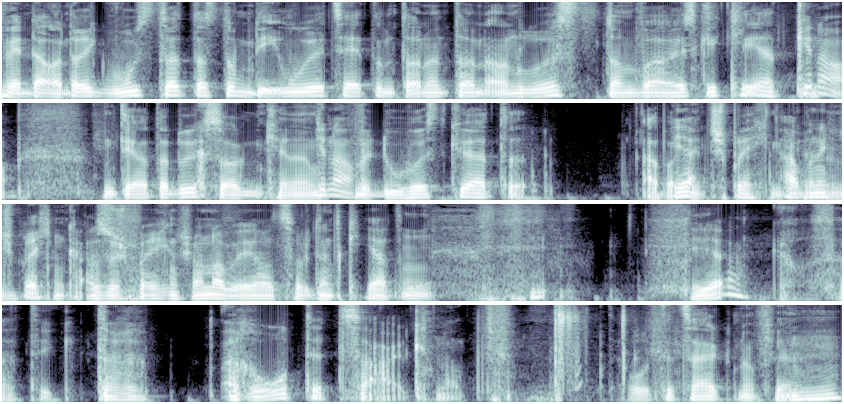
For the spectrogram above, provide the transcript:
wenn der andere gewusst hat, dass du um die Uhrzeit und dann und dann anrufst, dann war alles geklärt. Genau. Und der hat dadurch sagen können, Genau. weil du hast gehört, aber Ja, nicht sprechen Aber können. nicht sprechen kann. Also sprechen schon, aber er hat es halt nicht gehört. Mhm. Ja, Großartig. der rote Zahlknopf. Rote Zahlknopf, ja. Mhm.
